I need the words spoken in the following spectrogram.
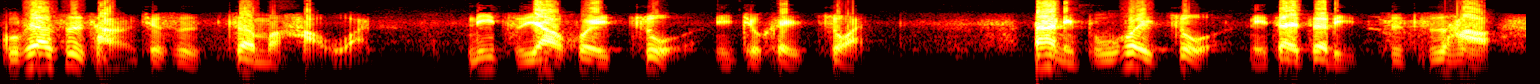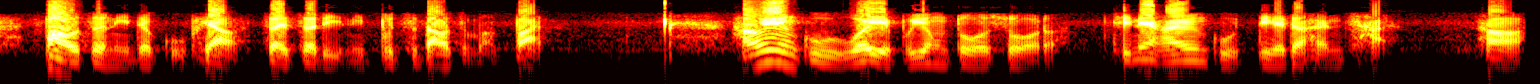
股票市场就是这么好玩，你只要会做，你就可以赚。但你不会做，你在这里只只好抱着你的股票在这里，你不知道怎么办。航运股我也不用多说了，今天航运股跌得很惨，啊，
